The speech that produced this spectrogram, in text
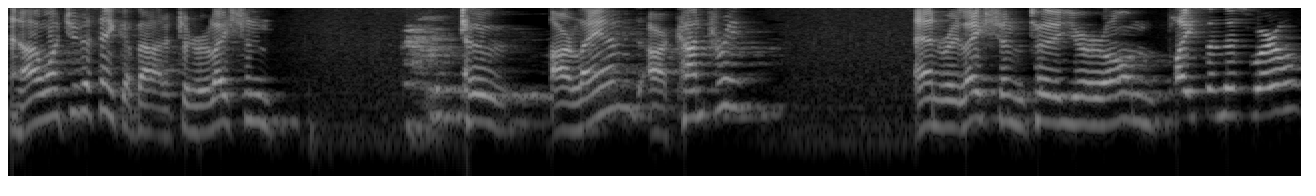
And I want you to think about it in relation to our land, our country, and relation to your own place in this world,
